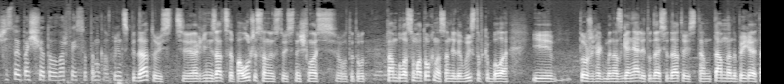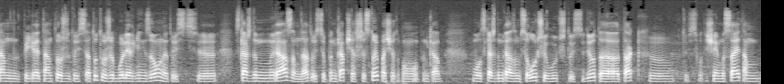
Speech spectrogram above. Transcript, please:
шестой по счету Warface Open Cup. В принципе, да, то есть э, организация получше становится, то есть началась вот это вот, там была суматоха, на самом деле, выставка была, и тоже как бы нас гоняли туда-сюда, то есть там, там надо поиграть, там надо поиграть, там тоже, то есть, а тут уже более организованно, то есть э, с каждым разом, да, то есть Open Cup сейчас шестой по счету, по-моему, Open Cup, вот, с каждым разом все лучше и лучше, то есть идет, а так, э, то есть вот еще MSI, там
